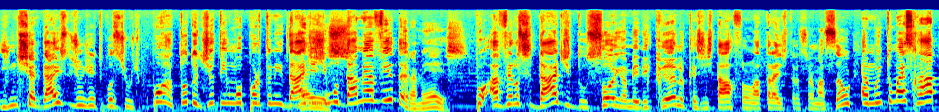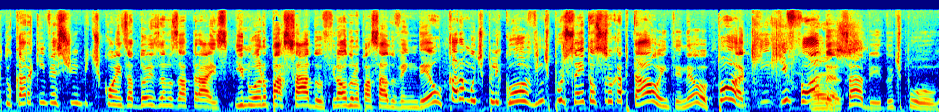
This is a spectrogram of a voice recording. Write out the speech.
e enxergar isso de um jeito positivo, tipo, porra, todo dia eu tenho uma oportunidade É de isso. mudar minha vida. Pra mim é isso. Pô, a velocidade do sonho americano que a gente tava falando lá atrás de transformação é muito mais rápido. O cara que investiu em bitcoins há dois anos atrás e no ano passado, final do ano passado, vendeu, o cara multiplicou 20% ao seu capital, entendeu? Porra, que, que foda, É sabe? Do tipo.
